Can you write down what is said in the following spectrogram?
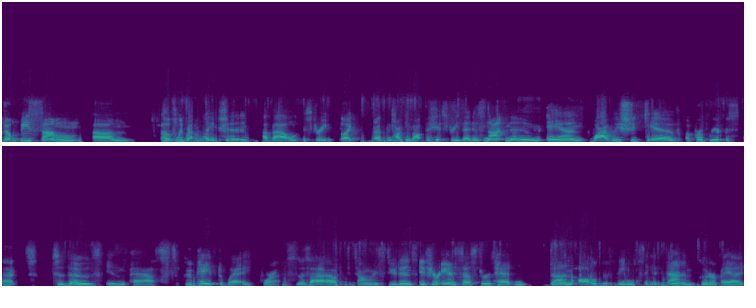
There'll be some um, hopefully revelation about history. Like I've been talking about the history that is not known and why we should give appropriate respect to those in the past who paved the way for us. As I like to tell my students, if your ancestors hadn't done all of the things they had done, good or bad,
